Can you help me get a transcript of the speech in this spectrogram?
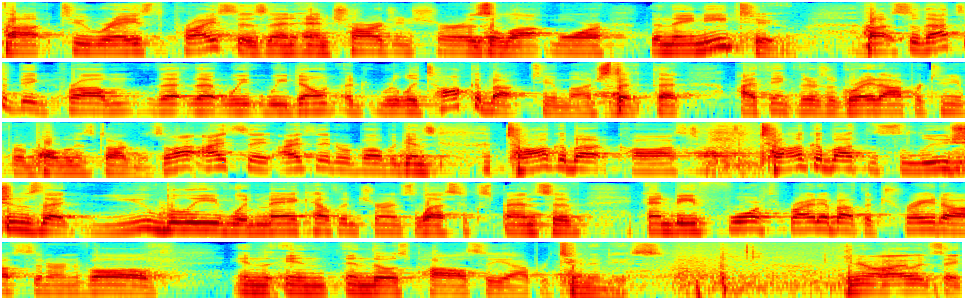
uh, to raise the prices and, and charge insurers a lot more than they need to. Uh, so that's a big problem that, that we, we don't really talk about too much, that, that I think there's a great opportunity for Republicans to talk about. So I, I, say, I say to Republicans, talk about cost, talk about the solutions that you believe would make health insurance less expensive, and be forthright about the trade-offs that are involved in, in, in those policy opportunities. You know, I would say,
